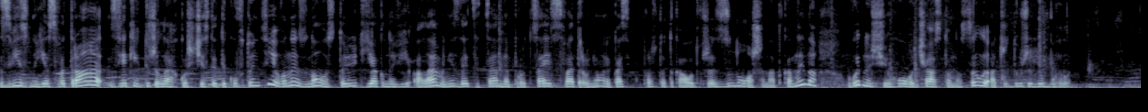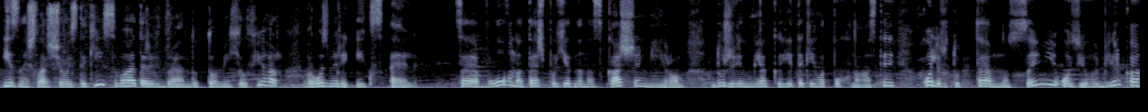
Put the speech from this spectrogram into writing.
Звісно, є светра, з яких дуже легко щистити ковтунці, і вони знову стають як нові. Але мені здається, це не про цей светр. У нього якась просто така от вже зношена тканина. Видно, що його часто носили, адже дуже любили. І знайшла ще ось такий светр від бренду Tommy Hilfiger в розмірі XL. Це вовна теж поєднана з кашеміром. Дуже він м'який, такий от пухнастий. Колір тут темно-синій, ось його бірка.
